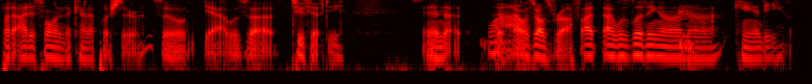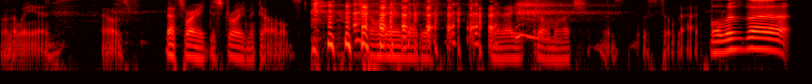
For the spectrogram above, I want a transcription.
but I just wanted to kind of push through. So yeah, it was uh, 250. And uh, th- that Wow. was that was rough. I, I was living on uh, candy on the way in. That was that's where I destroyed McDonald's. I went in and I just and I ate so much. It was, it was so bad. What was the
